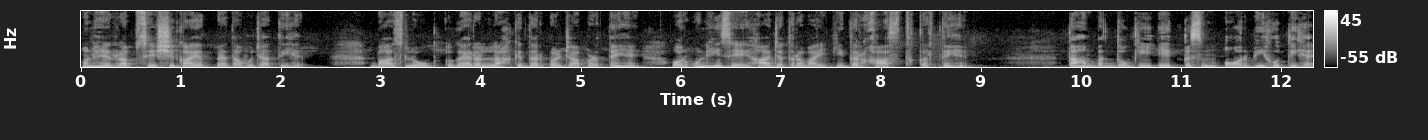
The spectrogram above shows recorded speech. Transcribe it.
انہیں رب سے شکایت پیدا ہو جاتی ہے۔ بعض لوگ غیر اللہ کے در پر جا پڑتے ہیں اور انہی سے حاجت روائی کی درخواست کرتے ہیں۔ تاہم بندوں کی ایک قسم اور بھی ہوتی ہے۔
